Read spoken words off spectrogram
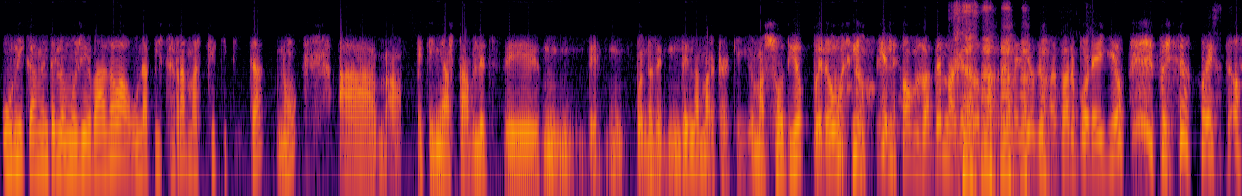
únicamente lo hemos llevado a una pizarra más chiquitita, ¿no? A, pequeñas tablets de, bueno, de, la marca que yo más odio, pero bueno, ¿qué le vamos a hacer? No ha quedado más remedio que pasar por ello. Pero bueno,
